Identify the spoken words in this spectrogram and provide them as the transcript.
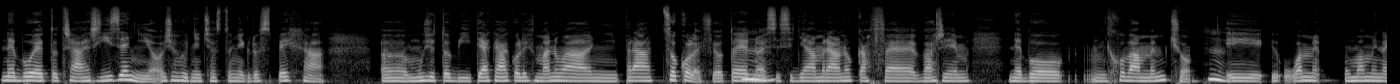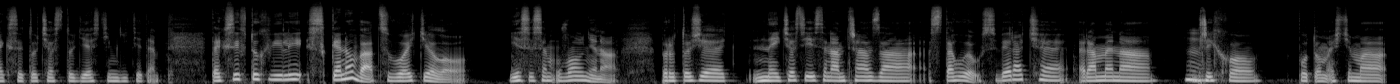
Nebo je to třeba řízení, jo, že hodně často někdo spěchá. Uh, může to být jakákoliv manuální práce, cokoliv, jo, to je jedno, hmm. jestli si dělám ráno kafe, vařím, nebo hm, chovám memčo. Hmm. I u, u maminek se to často děje s tím dítětem. Tak si v tu chvíli skenovat svoje tělo, jestli jsem uvolněná. Protože nejčastěji se nám třeba zastahují svěrače, ramena, hmm. břicho, potom ještě má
